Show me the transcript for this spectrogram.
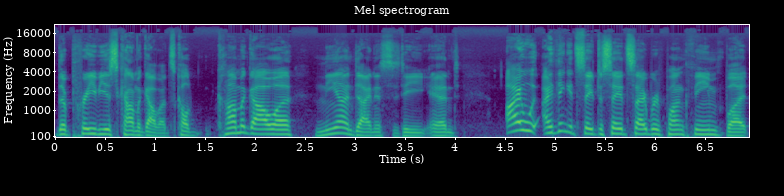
the previous Kamigawa. It's called Kamigawa Neon Dynasty, and I w- I think it's safe to say it's cyberpunk theme, but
